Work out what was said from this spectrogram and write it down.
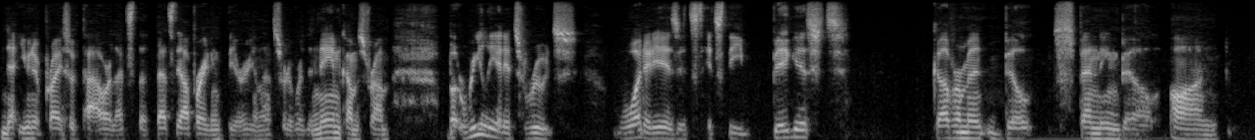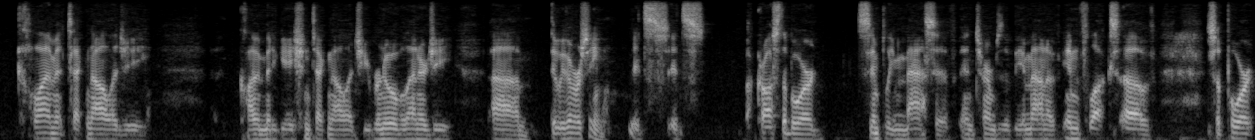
net unit price of power. That's the that's the operating theory, and that's sort of where the name comes from. But really, at its roots, what it is, it's it's the biggest government built spending bill on climate technology, climate mitigation technology, renewable energy um, that we've ever seen. It's it's across the board simply massive in terms of the amount of influx of support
